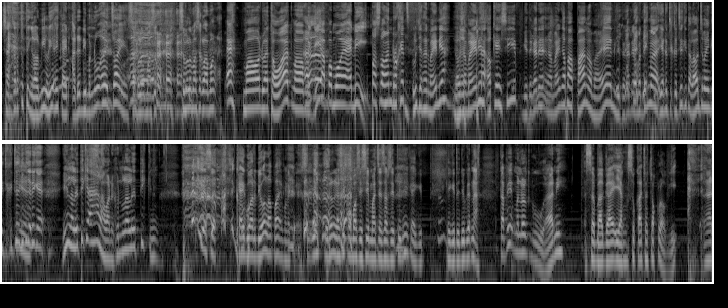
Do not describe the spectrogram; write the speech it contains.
center tuh tinggal milih eh kayak ada di menu eh coy sebelum masuk sebelum masuk lambang eh mau dua towat mau McGee apa mau Eddie pas lawan Rockets lu jangan main ya nggak usah main ya. Oke sip gitu kan ya. Nggak main nggak apa-apa nggak main gitu kan yang penting mah yang kecil-kecil kita lawan cuma yang kecil-kecil gitu. Jadi kayak ini laletik ya ah lawan kun laletik Iya se- kayak Guardiola pak mereka ya, bener gak sih komposisi Manchester City ini kayak gitu kayak gitu juga. Nah tapi menurut gua nih sebagai yang suka cocok logi ada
